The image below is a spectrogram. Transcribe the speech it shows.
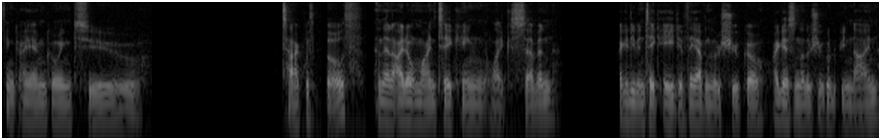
I think I am going to attack with both. And then I don't mind taking like seven. I could even take eight if they have another Shuko. I guess another Shuko would be nine.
